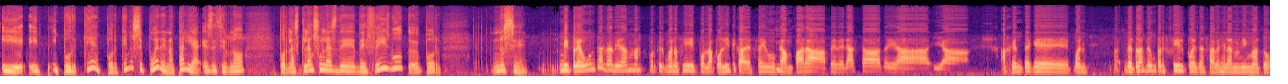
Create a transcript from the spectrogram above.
Y, y, y por qué? ¿Por qué no se puede, Natalia? Es decir, no por las cláusulas de, de Facebook, eh, por no sé. Mi pregunta en realidad es más porque, bueno, sí, por la política de Facebook que ampara a pederastas y a, y a, a gente que, bueno, detrás de un perfil, pues ya sabes, el anonimato.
